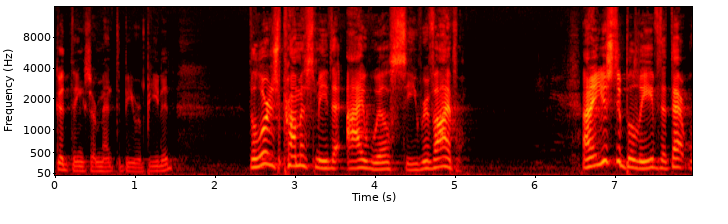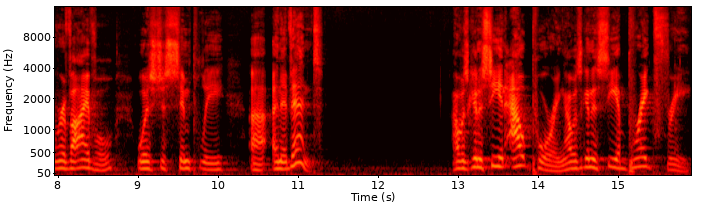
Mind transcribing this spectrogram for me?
good things are meant to be repeated. The Lord has promised me that I will see revival. And I used to believe that that revival was just simply uh, an event. I was going to see an outpouring, I was going to see a break free.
